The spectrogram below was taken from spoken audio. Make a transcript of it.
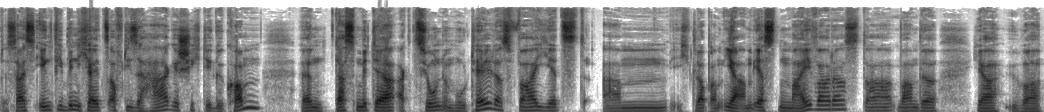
das heißt, irgendwie bin ich ja jetzt auf diese Haargeschichte gekommen. Ähm, das mit der Aktion im Hotel, das war jetzt am, ich glaube, am, ja, am 1. Mai war das. Da waren wir ja über,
